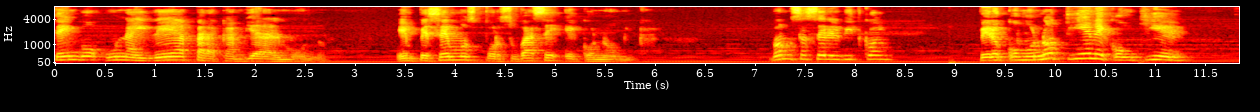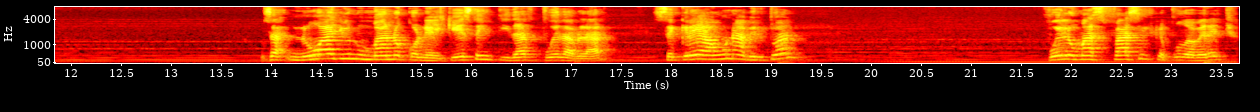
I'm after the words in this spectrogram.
tengo una idea para cambiar al mundo. Empecemos por su base económica. Vamos a hacer el Bitcoin. Pero como no tiene con quién o sea, no hay un humano con el que esta entidad pueda hablar. Se crea una virtual. Fue lo más fácil que pudo haber hecho.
